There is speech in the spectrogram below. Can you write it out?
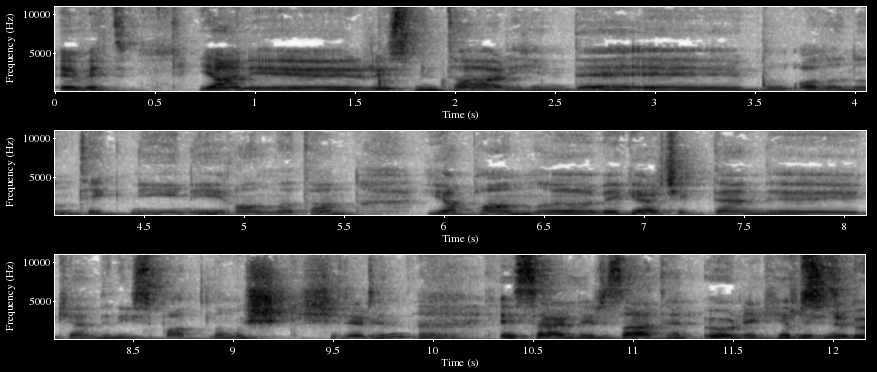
Evet. Yani e, resmin tarihinde e, bu alanın tekniğini anlatan, yapan e, ve gerçekten e, kendini ispatlamış kişilerin Evet. eserleri zaten örnek. Hepsini Kesinlikle.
